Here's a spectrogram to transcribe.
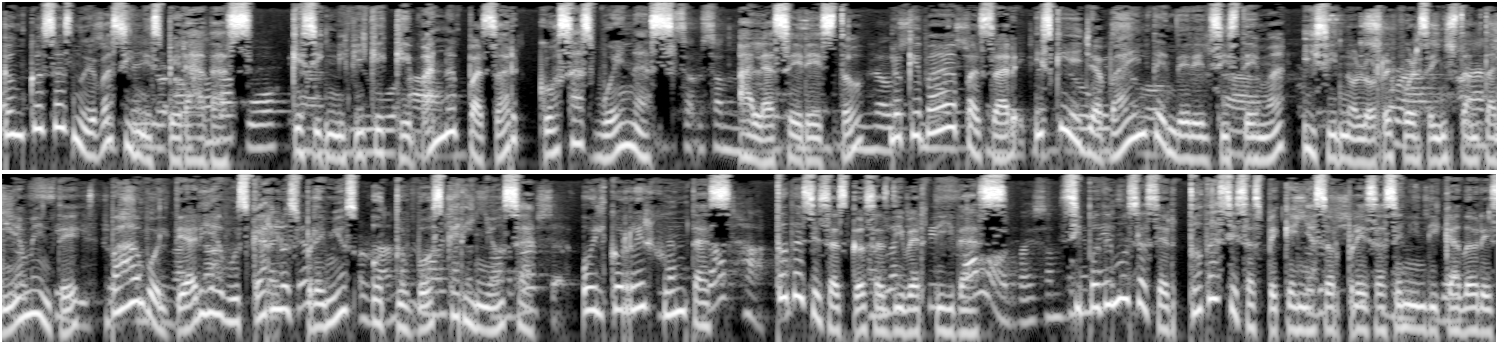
con cosas nuevas inesperadas, que signifique que van a pasar cosas buenas. Al hacer esto, lo que va a pasar es que ella va a entender el sistema y si no lo refuerza instantáneamente, va a voltear y a buscar los premios o tu voz cariñosa o el correr juntas, todas esas cosas divertidas. Si podemos hacer todas esas pequeñas sorpresas en indicadores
